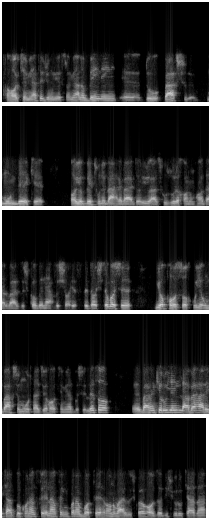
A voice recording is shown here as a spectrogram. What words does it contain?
حاکمیت جمهوری اسلامی الان بین این دو بخش مونده که آیا بتونه بهره برداری رو از حضور خانم ها در ورزشگاه به نحو شایسته داشته باشه یا پاسخگوی اون بخش مرتجع حاکمیت باشه؟ لذا برای اینکه روی این لبه حرکت بکنن فعلا فکر می‌کنم با تهران و ورزشگاه آزادی شروع کردن.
